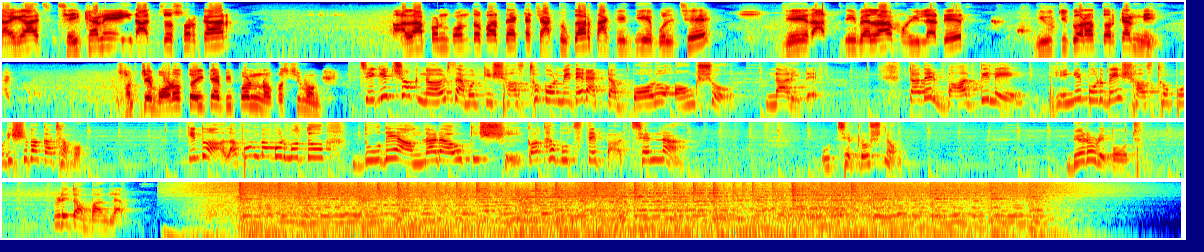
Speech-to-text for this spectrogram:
জায়গা আছে? সেইখানে এই রাজ্য সরকার আলাপন বন্দ্যোপাধ্যায় একটা চাটুকার, তাকে দিয়ে বলছে যে রাত্রিবেলা মহিলাদের ডিউটি করার দরকার নেই। সবচেয়ে বড় তো এটা বিপন্ন পশ্চিমবঙ্গে। চিকিৎসক, নার্স, এমনকি স্বাস্থ্যকর্মীদের একটা বড় অংশ নারীদের। তাদের বাদ দিলে ভেঙে পড়বে স্বাস্থ্য পরিষেবা কাঠামো। কিন্তু আলাপন বাবুর মতো দুধে আমলারাও কি সেই কথা বুঝতে পারছেন না? উঠছে প্রশ্ন। Bureau report, Ritam Bangla.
